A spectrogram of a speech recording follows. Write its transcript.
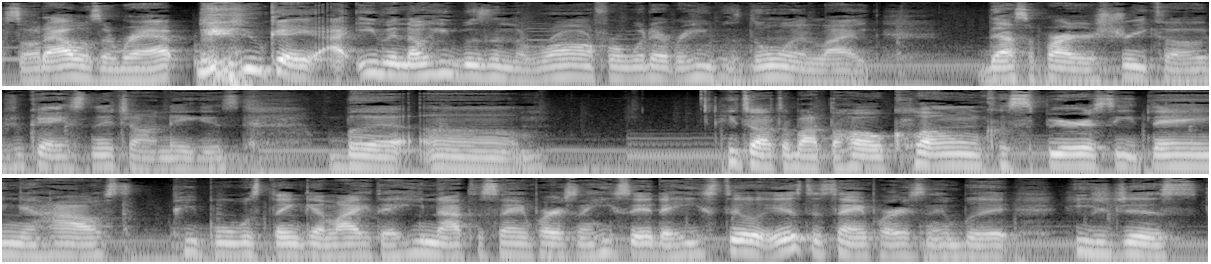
so that was a wrap. you can't, even though he was in the wrong for whatever he was doing, like that's a part of the street code. You can't snitch on niggas. But um, he talked about the whole clone conspiracy thing and how people was thinking like that he not the same person. He said that he still is the same person, but he's just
